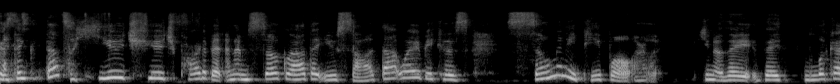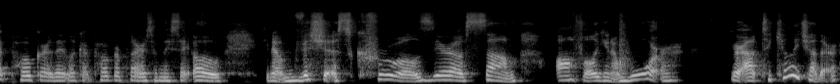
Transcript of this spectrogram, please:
I think that's a huge, huge part of it. And I'm so glad that you saw it that way because so many people are like, you know they they look at poker they look at poker players and they say oh you know vicious cruel zero sum awful you know war you're out to kill each other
